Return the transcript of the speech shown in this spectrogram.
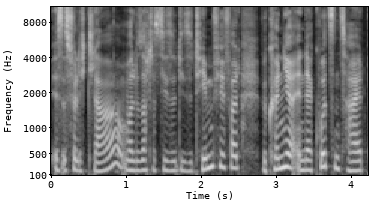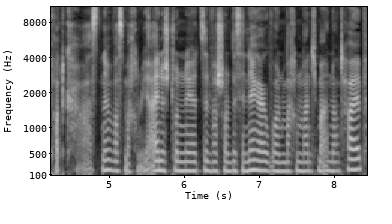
ist es völlig klar, weil du sagtest, diese, diese Themenvielfalt, wir können ja in der kurzen Zeit Podcast, ne, was machen wir? Eine Stunde, jetzt sind wir schon ein bisschen länger geworden, machen manchmal anderthalb,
